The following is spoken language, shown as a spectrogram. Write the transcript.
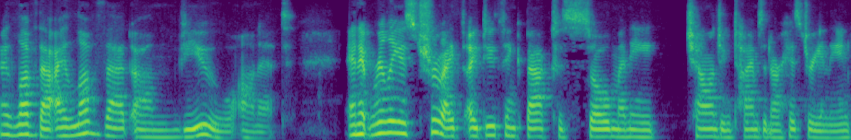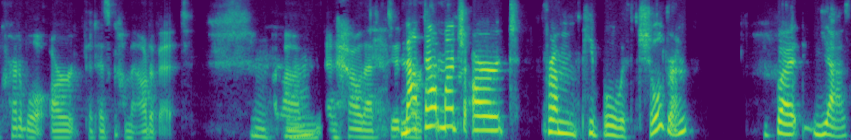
I love that. I love that um, view on it. And it really is true. I, I do think back to so many challenging times in our history and the incredible art that has come out of it Mhm. um, and how that did not that much art from people with children but yes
